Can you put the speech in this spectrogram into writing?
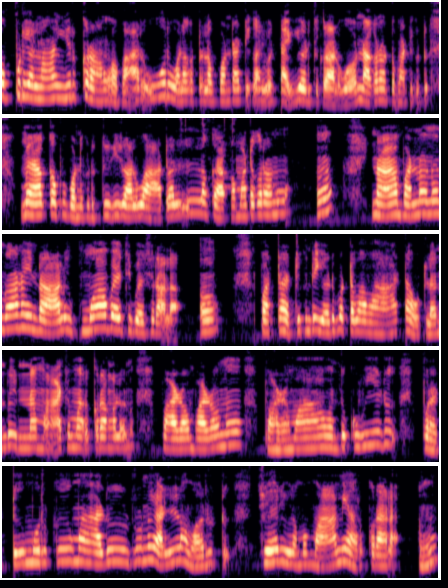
எப்படியெல்லாம் இருக்கிறாங்க பாரு ஊர் உலகத்தில் பொண்டாட்டி கறிவை டை எடுத்துக்கிறாளுவோ நகை மாட்டிக்கிட்டு மேக்கப் பண்ணிக்கிட்டு திரிகிறாளுவோ அதெல்லாம் கேட்க மாட்டேங்கிறானுவோ. ம் நான் பண்ணணும் தானே இந்த ஆள் இப்பமா பேச்சு பேசுகிறாளா பட்டா வச்சுக்கிட்டு எடுபட்டவா வாட்ட அவுட்லேருந்து இன்னும் மாச்சமாக இருக்கிறாங்களோன்னு பழம் பழம்னு பழமாக வந்து குவிடு புரட்டு முறுக்கு மாடுன்னு இதுன்னு எல்லாம் வருட்டு சரி நம்ம மாமியாக இருக்கிறாள ம்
